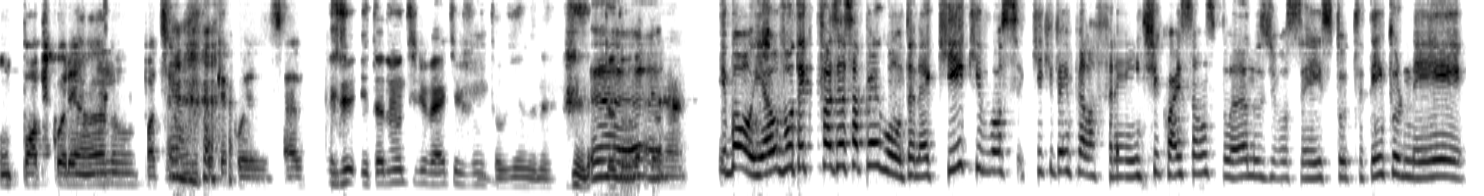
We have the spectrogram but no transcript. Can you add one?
um pop coreano, pode ser um, qualquer coisa, sabe? E todo mundo se diverte junto ouvindo, né? Uhum. E bom, e eu vou ter que fazer essa pergunta, né? Que que você, que que vem pela frente? Quais são os planos de vocês? Você tem turnê,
